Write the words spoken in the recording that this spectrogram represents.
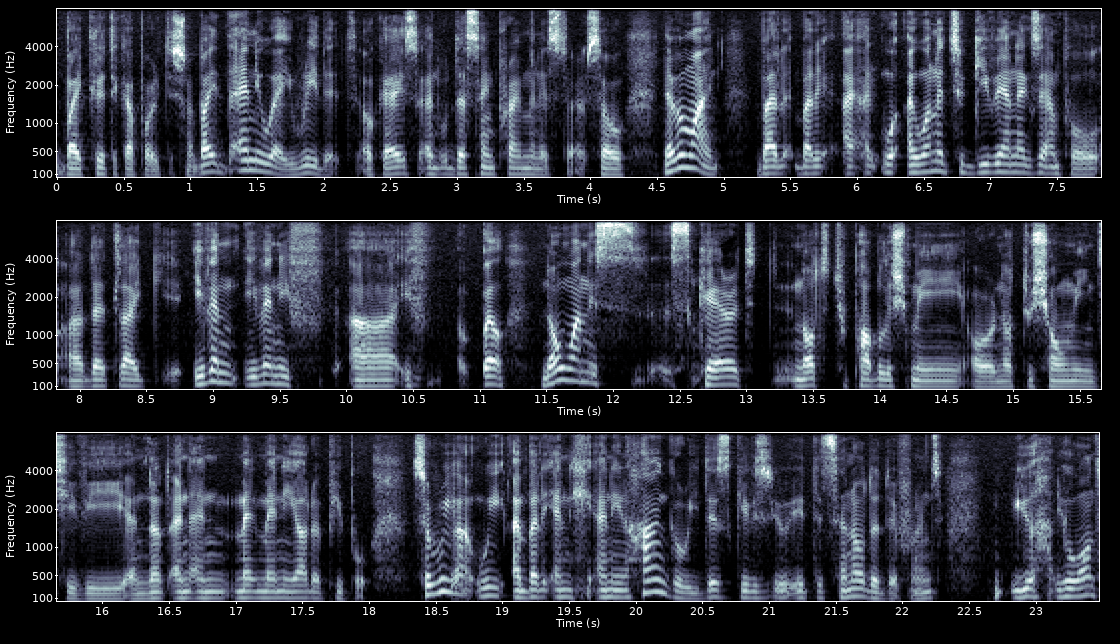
by Krytyka Polityczna. But anyway, read it, okay? So, and the same prime minister. So never mind. But but I, I, wanted to give you an example uh, that like even even if uh, if well, no one is scared not to publish me or not to show me in TV and not and, and many other people. So we are we but and and in Hungary this gives you it, it's another difference. You you won't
